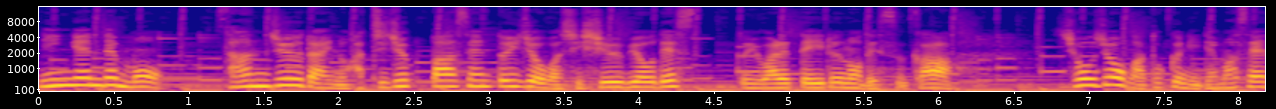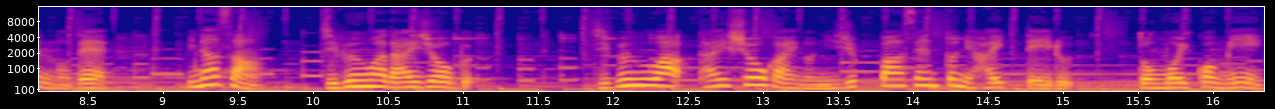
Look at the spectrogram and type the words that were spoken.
人間でも30代の80%以上は歯周病ですと言われているのですが症状が特に出ませんので皆さん自分は大丈夫自分は対象外の20%に入っていると思い込み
